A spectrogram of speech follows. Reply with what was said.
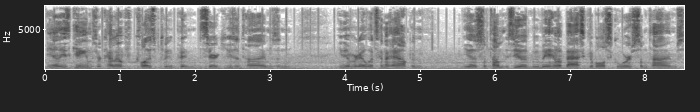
You know, these games are kind of close between Pitt and Syracuse at times, and you never know what's going to happen. You know, sometimes you know, we may have a basketball score sometimes.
